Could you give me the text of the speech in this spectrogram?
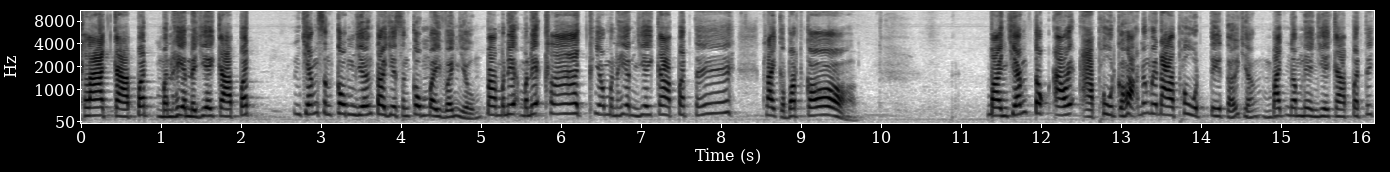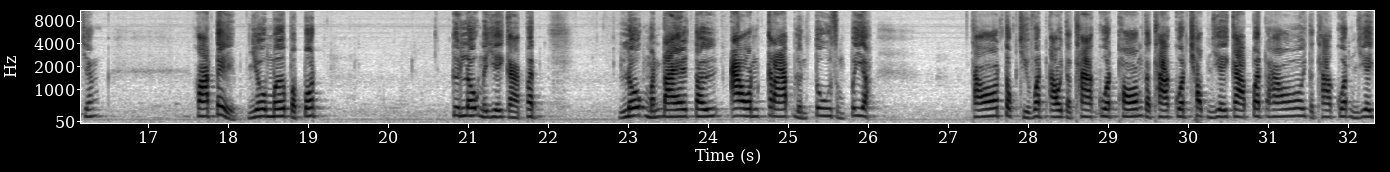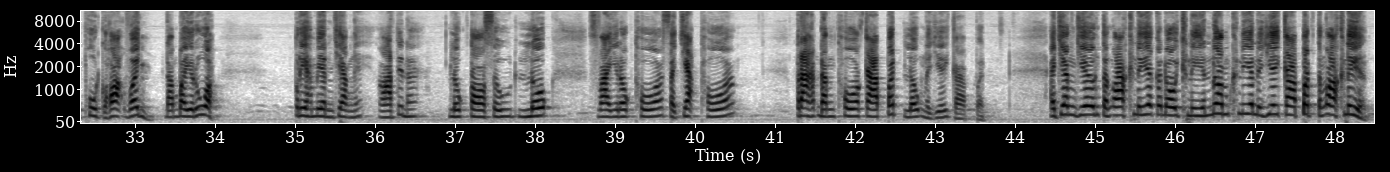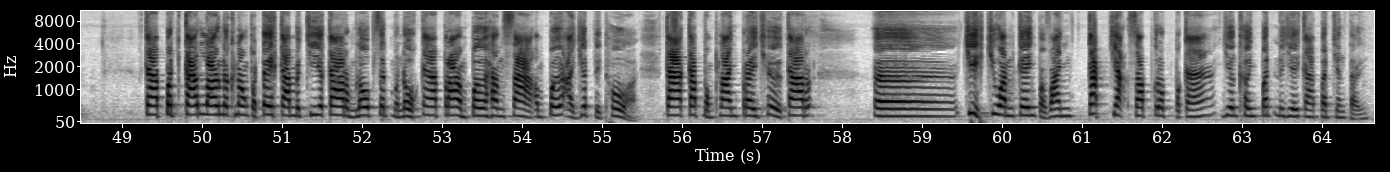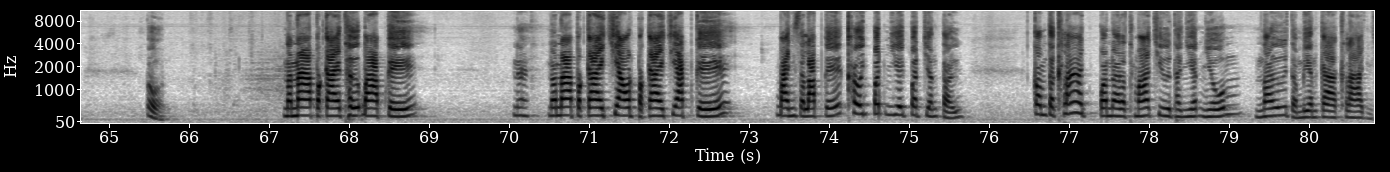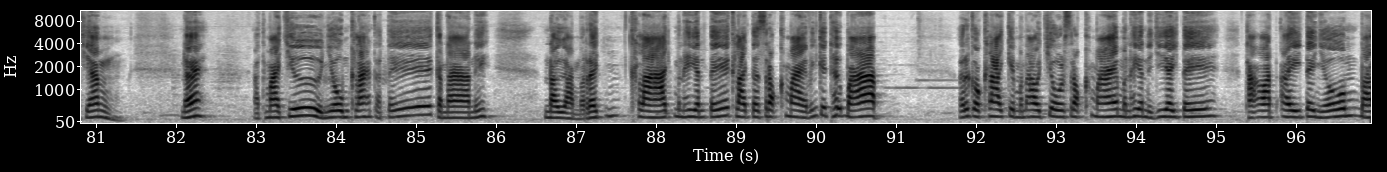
ខ្លាចការពិតមិនហ៊ាននិយាយការពិតអញ្ចឹងសង្គមយើងទៅជាសង្គមអីវិញយោមបាទម្នាក់ម្នាក់ខ្លាចខ្ញុំមិនហ៊ាននិយាយការពិតទេខ្លាចកបត់កបើអញ្ចឹងຕົកឲ្យអាភូតកុហកហ្នឹងវាដើរភូតទៀតទៅអញ្ចឹងមិនបាច់នឹមនេះនិយាយការពិតទេអញ្ចឹងអត់ទេញោមមើលប្រពុតគឺលោកនិយាយការពិតលោកមិនដែលទៅអោនក្រាបលន្ទូសំភារ ថាទុកជីវិតឲ្យតថាគតផងតថាគតឈប់និយាយការប៉ັດហើយតថាគតនិយាយភូតកុហកវិញ ដើម្បីរស់ព្រះមានអញ្ចឹងទេអត់ទេណាលោកតស៊ូលោក ស្វែងរកធัวសច្ចធัวត្រាស់ដឹងធัวការពិតលោកនិយាយការពិតអញ្ចឹងយើងទាំងអស់គ្នាក៏ដូចគ្នានាំគ្នានិយាយការពិតទាំងអស់គ្នា ការពិតកើតឡើងនៅក្នុងប្រទេសកម្ពុជាការរំលោភសិទ្ធិមនុស្សការប្រើអំពើហិង្សាអំពើអយុត្តិធម៌ការកាប់បំផ្លាញព្រៃឈើការអឺជិះជួនកេងប្រវាញ់កាប់ចាក់សពគ្រប់ប្រការយើងឃើញពិតនិយាយការពិតចឹងទៅអូនរណាប្រកែធ្វើបាបគេណានរណាប្រកែចោតប្រកែចាប់គេ បាញ់ស្លាប់គេឃើញពិតនិយាយពិតចឹងទៅកុំតែខ្លាចប៉ុន្តែអាត្មាជឿថាញាតញោម នៅតែមានការខ្លាចអញ្ចឹងណាអាត្មាជឿញោមខ្លះតែទេកណានេះ នៅអាមេរិកខ្លាចមិនហ៊ានទេ ខ្លាចទៅស្រុកខ្មែរវិញគេធ្វើបាបឬក៏ខ្លាចគេមិនឲ្យចូលស្រុកខ្មែរមិនហ៊ាននិយាយទេថាអត់អីទេញោមបើ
